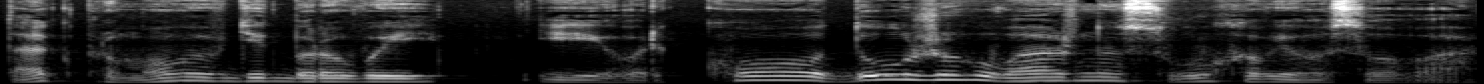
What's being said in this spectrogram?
Так промовив дід Боровий, і Горько дуже уважно слухав його слова.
